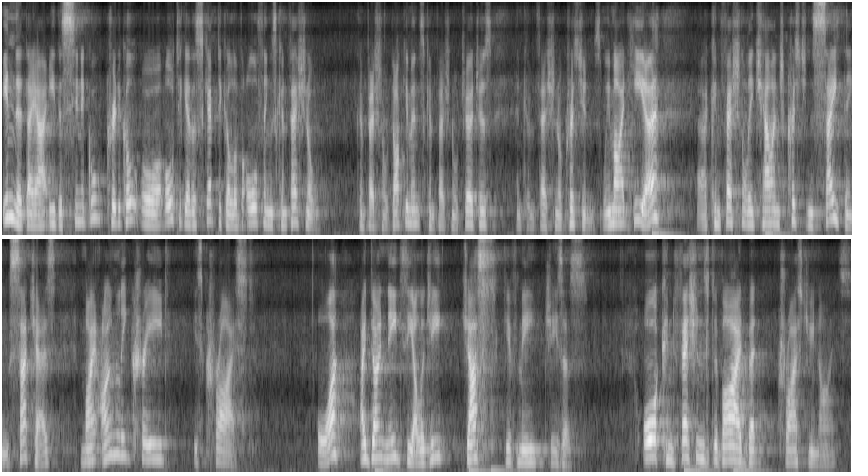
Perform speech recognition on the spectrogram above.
in that they are either cynical, critical, or altogether skeptical of all things confessional confessional documents, confessional churches, and confessional Christians. We might hear uh, confessionally challenged Christians say things such as, My only creed is Christ. Or, I don't need theology, just give me Jesus. Or, confessions divide, but Christ unites.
